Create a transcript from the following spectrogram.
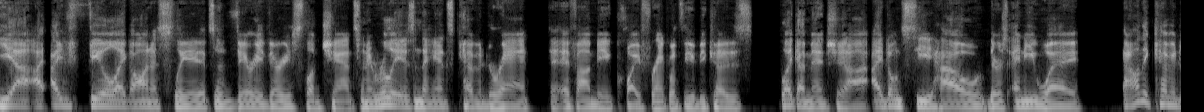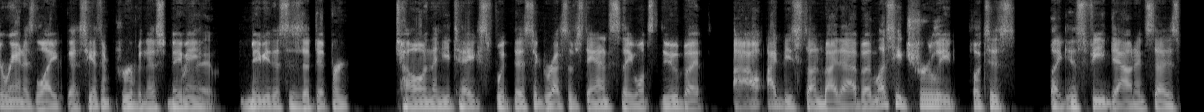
Yeah, I, I, feel like honestly, it's a very, very slim chance. And it really is in the hands of Kevin Durant, if I'm being quite frank with you, because like I mentioned, I, I don't see how there's any way. I don't think Kevin Durant is like this. He hasn't proven this. Maybe, right. maybe this is a different tone that he takes with this aggressive stance that he wants to do, but i I'd be stunned by that. But unless he truly puts his like his feet down and says,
